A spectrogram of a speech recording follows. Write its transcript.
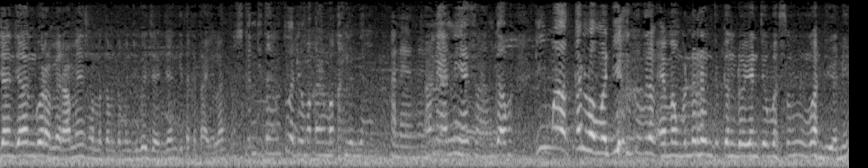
jalan-jalan gue rame-rame sama temen-temen juga jalan-jalan kita ke Thailand. Terus kan di Thailand tuh ada makanan-makanan yang Aneh-aneh. aneh-aneh ya serangga apa. Dimakan loh sama dia gue bilang emang beneran tukang doyan coba semua dia nih.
